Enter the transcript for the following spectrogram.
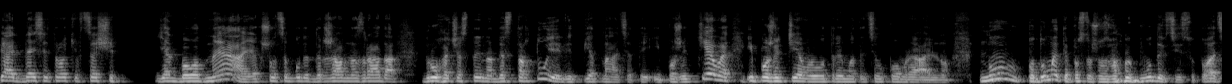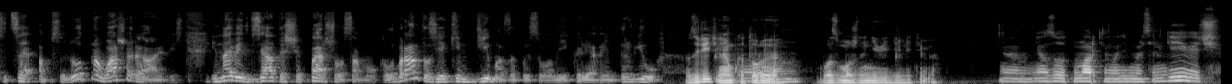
5-10 років це ще якби одне, а якщо це буде державна зрада, друга частина, де стартує від 15 і пожиттєве, і пожиттєве отримати цілком реально. Ну подумайте просто, що з вами буде в цій ситуації. Це абсолютно ваша реальність. І навіть взяти ще першого самого колаборанта, з яким Діма записував мій колега інтерв'ю, Зрителям, которые, Ага. возможно, не видели тебя. Э, Меня зовут Маркин Владимир Сергеевич.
